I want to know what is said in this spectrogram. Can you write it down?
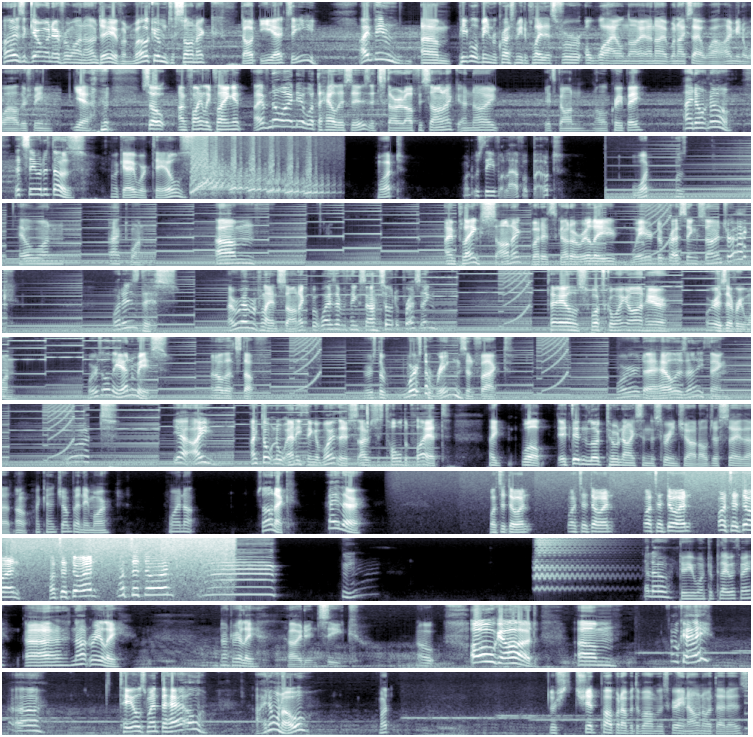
How's it going everyone? I'm Dave and welcome to Sonic.exe. I've been, um, people have been requesting me to play this for a while now, and I, when I say a while, I mean a while. There's been, yeah. so, I'm finally playing it. I have no idea what the hell this is. It started off as Sonic, and now it's gone all creepy. I don't know. Let's see what it does. Okay, we're Tails. What? What was the evil laugh about? What was Hell 1 Act 1? Um I'm playing Sonic, but it's got a really weird, depressing soundtrack? What is this? I remember playing Sonic, but why does everything sound so depressing? Tails, what's going on here? Where is everyone? Where's all the enemies? And all that stuff? Where's the- where's the rings, in fact? Where the hell is anything? Yeah, I... I don't know anything about this. I was just told to play it. Like, well, it didn't look too nice in the screenshot, I'll just say that. Oh, I can't jump anymore. Why not? Sonic! Hey there! What's it doing? What's it doing? What's it doing? What's it doing? What's it doing? What's it doing? Hello, do you want to play with me? Uh, not really. Not really. Hide and seek. Oh. Oh god! Um. Okay. Uh. Tails went to hell? I don't know. What? There's shit popping up at the bottom of the screen. I don't know what that is.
